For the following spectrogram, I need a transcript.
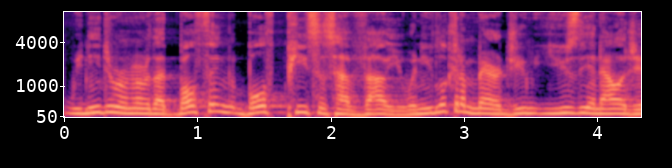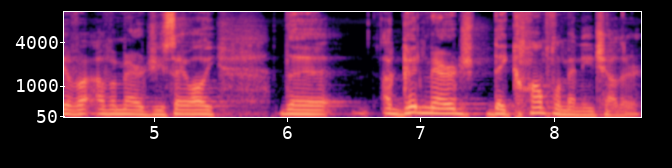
we need to remember that both thing both pieces have value. When you look at a marriage, you use the analogy of a, of a marriage. You say, well, the a good marriage they complement each other.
